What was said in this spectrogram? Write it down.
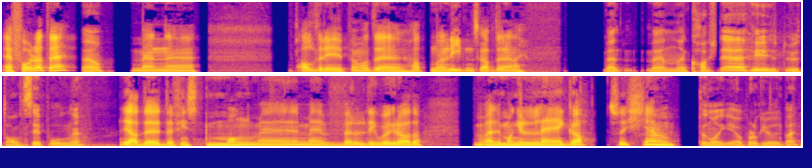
Jeg får det til, Ja. men eh, aldri på en måte hatt noen lidenskap der, nei. Men, men hva Det er høy utdannelse i Polen, ja. Ja, det, det finnes mange med, med veldig gode grader. Veldig mange leger som kommer. Til Norge og plukke jordbær.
